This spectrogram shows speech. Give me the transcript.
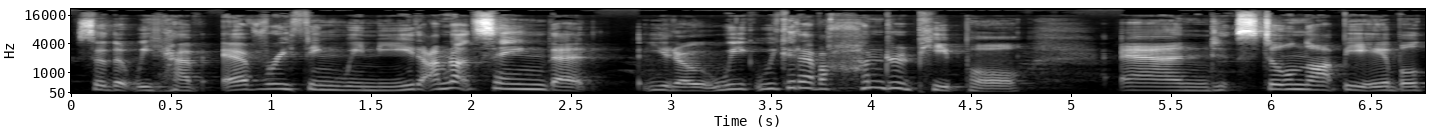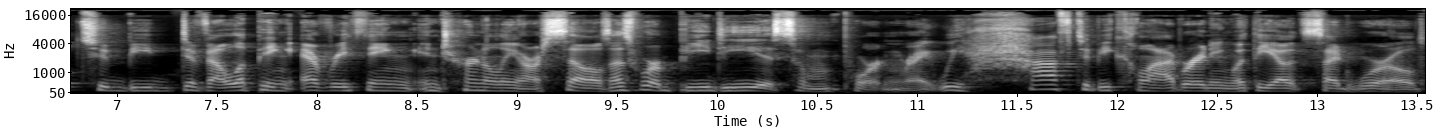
so that we have everything we need. I'm not saying that, you know, we, we could have 100 people and still not be able to be developing everything internally ourselves. That's where BD is so important, right? We have to be collaborating with the outside world.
